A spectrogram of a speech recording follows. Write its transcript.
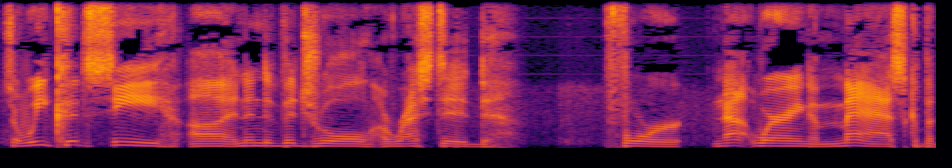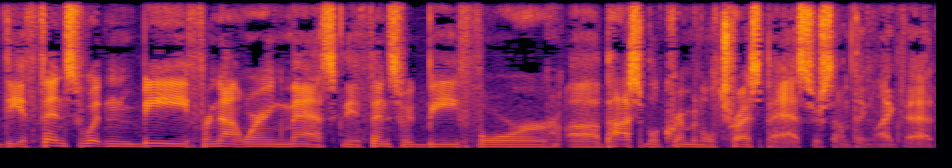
So we could see uh, an individual arrested for not wearing a mask, but the offense wouldn't be for not wearing a mask. The offense would be for uh, possible criminal trespass or something like that.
